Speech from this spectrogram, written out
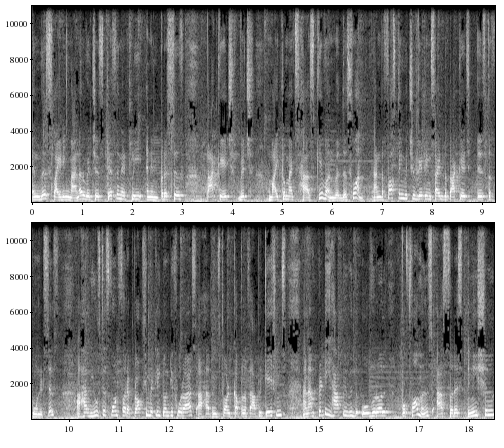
in this sliding manner which is definitely an impressive package which Micromax has given with this one. And the first thing which you get inside the package is the phone itself. I have used this phone for approximately 24 hours. I have installed a couple of applications and I'm pretty happy with the overall performance as far as initial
